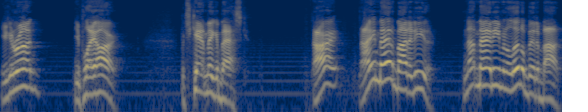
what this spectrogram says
you can run, you play hard, but you can't make a basket. All right. I ain't mad about it either. Not mad even a little bit about it.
